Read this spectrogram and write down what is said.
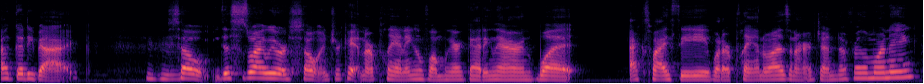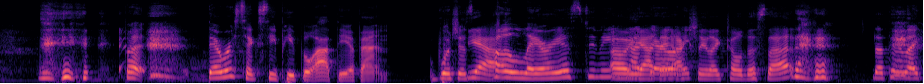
a goodie bag. Mm-hmm. So this is why we were so intricate in our planning of when we were getting there and what X Y Z what our plan was and our agenda for the morning. but there were 60 people at the event, which is Yeah. hilarious to me. Oh yeah, they're like- actually like told us that. that they're like.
